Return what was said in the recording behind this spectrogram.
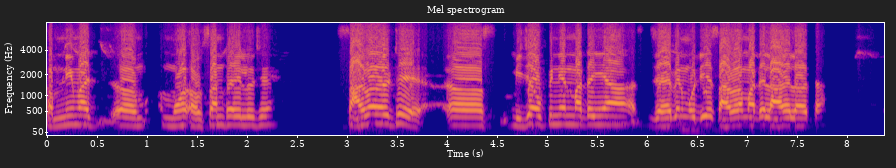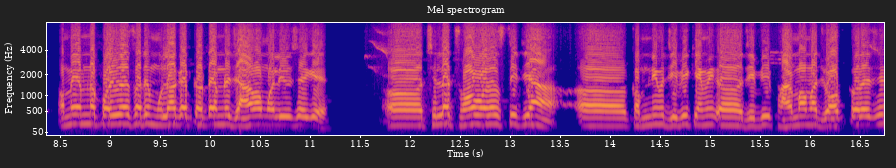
કંપનીમાં અવસાન થયેલું છે. સારવાર અર્થે બીજા ઓપિનિયન માટે અહીંયા જયાબેન મોદીએ સારવાર માટે લાવેલા હતા. અમે એમના પરિવાર સાથે મુલાકાત કરતા એમને જાણવા મળ્યું છે કે છેલ્લા છ વર્ષથી ત્યાં કંપનીમાં જેબી કેમી જેબી ફાર્મામાં જોબ કરે છે.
